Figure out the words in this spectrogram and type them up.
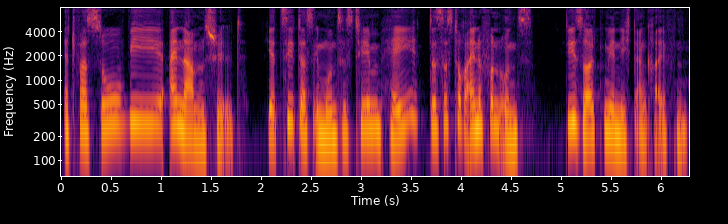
Etwas so wie ein Namensschild. Jetzt sieht das Immunsystem, hey, das ist doch eine von uns. Die sollten wir nicht angreifen.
